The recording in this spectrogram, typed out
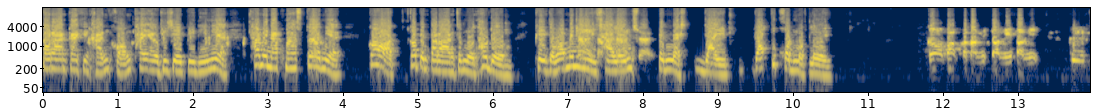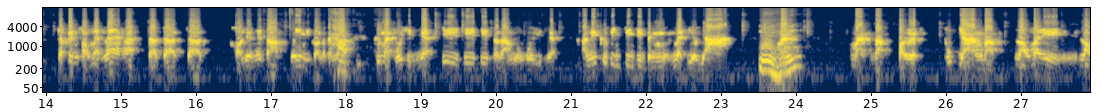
ตารางการแข่งขันของไทย LPGA ปีนี้เนี่ย ถ้าไม่นับมาสเตอร์เนี่ย ก็ก็เป็นตารางจำนวนเท่าเดิม เพียงแต่ว่าไม่ได้มีใช่ครับชาเลนจ์ใช่เป็นแมตช์ใหญ่รับทุกคนหมดเลย ก็ก็ตอนนี้ตอนนี้ตอนนี้คือจะเป็นสองแมตช์แรกฮะจะจะจะขอเรียนให้ทราบไว้อย่างนี้ก่อนแล้วกันครัว่าคือแมตช์หัวหินเนี่ยที่ที่ที่สนามหลวงหัวหินเนี่ย อันนี้คือจริงจริงๆเป็นเหมือนแมตช์เยียวยาอืมแมตช์แมตช์แบบเปิด ทุกอย่างแบบ เราไม่เรา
